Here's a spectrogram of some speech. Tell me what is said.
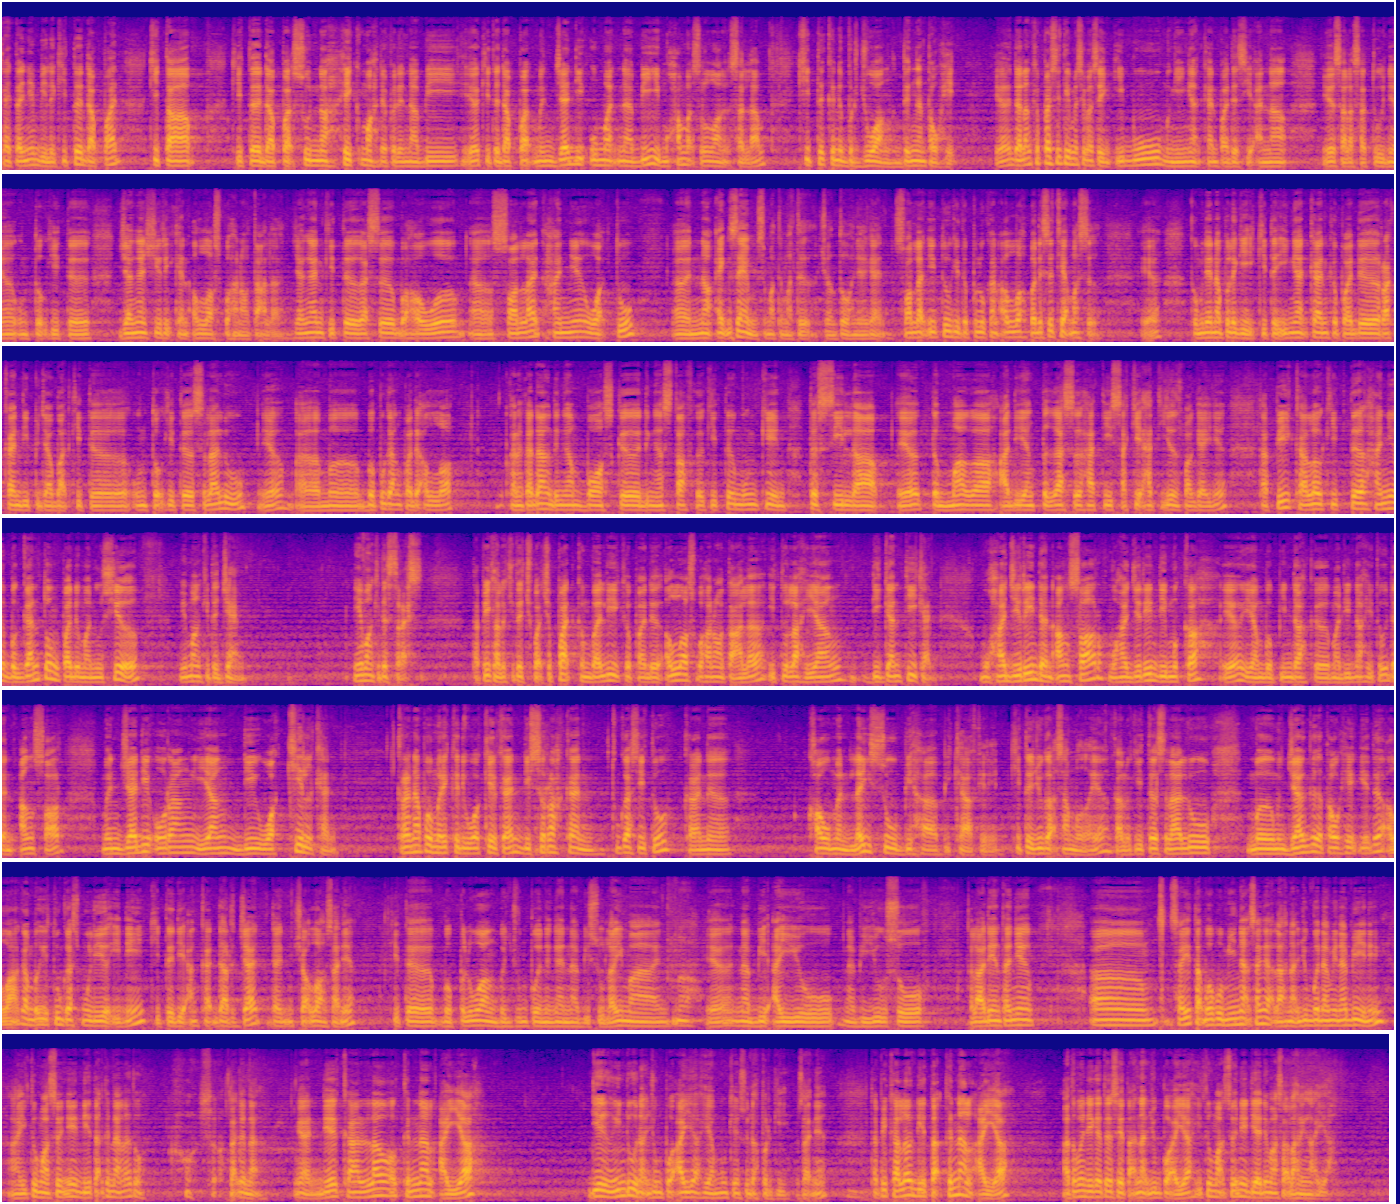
Kaitannya bila kita dapat kitab kita dapat sunnah hikmah daripada nabi ya kita dapat menjadi umat nabi Muhammad sallallahu alaihi wasallam kita kena berjuang dengan tauhid. Ya dalam kapasiti masing-masing. Ibu mengingatkan pada si anak ya salah satunya untuk kita jangan syirikkan Allah Subhanahu taala. Jangan kita rasa bahawa uh, solat hanya waktu uh, nak exam semata-mata. Contohnya kan solat itu kita perlukan Allah pada setiap masa ya. Kemudian apa lagi? Kita ingatkan kepada rakan di pejabat kita untuk kita selalu ya uh, berpegang pada Allah. Kadang-kadang dengan bos ke dengan staff ke kita mungkin tersilap ya termarah ada yang terasa hati sakit hati dan sebagainya. Tapi kalau kita hanya bergantung pada manusia memang kita jam. Memang kita stres. Tapi kalau kita cepat-cepat kembali kepada Allah Subhanahu Wa Taala itulah yang digantikan Muhajirin dan Ansar, Muhajirin di Mekah ya yang berpindah ke Madinah itu. Dan Ansar menjadi orang yang diwakilkan. Kerana apa mereka diwakilkan? Diserahkan tugas itu kerana kauman laisu biha bikafirin. Kita juga sama ya. Kalau kita selalu menjaga tauhid kita Allah akan bagi tugas mulia ini. Kita diangkat darjat dan insyaallah Ustaz ya kita berpeluang berjumpa dengan Nabi Sulaiman nah. ya Nabi Ayub Nabi Yusuf. Kalau ada yang tanya uh, saya tak berapa minat sangatlah nak jumpa Nabi-nabi ni. Ha, itu maksudnya dia tak kenal lah tu. Tak kenal. Kan? Dia kalau kenal ayah dia rindu nak jumpa ayah yang mungkin sudah pergi ustaz ya hmm. tapi kalau dia tak kenal ayah ataupun dia kata saya tak nak jumpa ayah itu maksudnya dia ada masalah dengan ayah.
